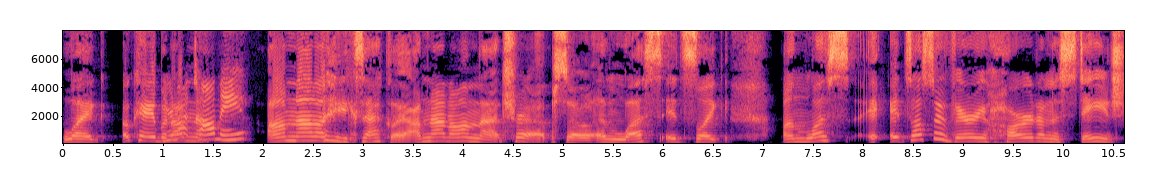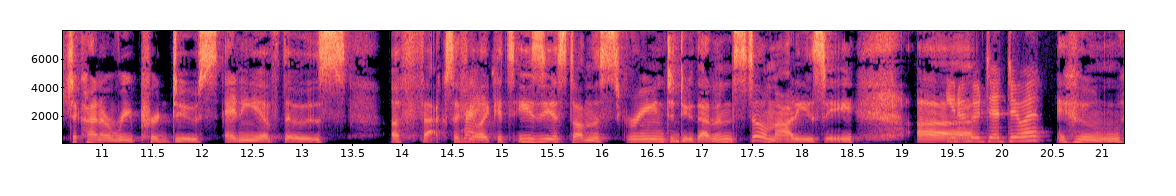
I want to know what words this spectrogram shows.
like okay, but You're I'm not, not Tommy. I'm not exactly. I'm not on that trip. So unless it's like, unless it's also very hard on the stage to kind of reproduce any of those effects. I right. feel like it's easiest on the screen to do that, and it's still not easy. Uh, you know who did do it? Who?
